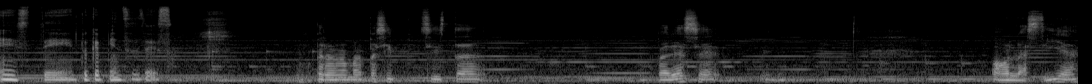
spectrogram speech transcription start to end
Este, ¿tú qué piensas de eso? Pero normal, pues sí, sí está. Parece. O la hacía.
